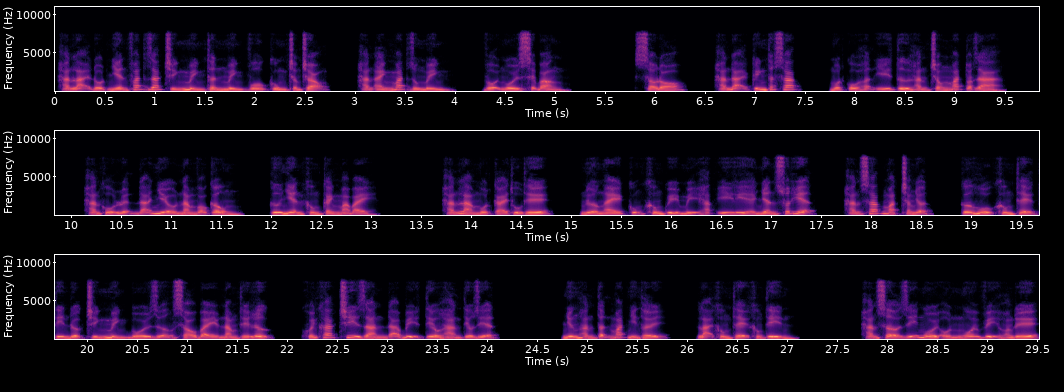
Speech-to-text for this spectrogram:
hắn lại đột nhiên phát giác chính mình thân mình vô cùng trầm trọng, hắn ánh mắt dùng mình, vội ngồi xếp bằng. Sau đó, hắn đại kinh thất sắc, một cổ hận ý từ hắn trong mắt toát ra. Hắn khổ luyện đã nhiều năm võ công, cư nhiên không cánh mà bay. Hắn làm một cái thủ thế, nửa ngày cũng không quỷ mị hắc y hệ nhân xuất hiện, hắn sắc mặt trắng nhợt, cơ hồ không thể tin được chính mình bồi dưỡng 6-7 năm thế lực, khoảnh khắc chi gian đã bị tiêu hàn tiêu diệt. Nhưng hắn tận mắt nhìn thấy, lại không thể không tin. Hắn sở dĩ ngồi ổn ngôi vị hoàng đế,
